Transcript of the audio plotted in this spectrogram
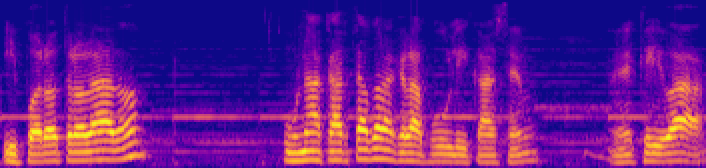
Y por otro lado, una carta para que la publicasen, eh, que iba,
